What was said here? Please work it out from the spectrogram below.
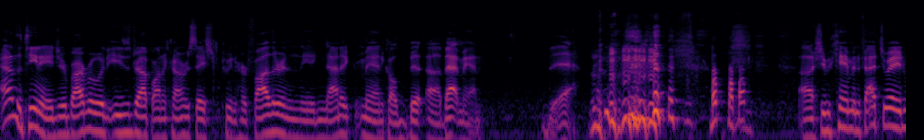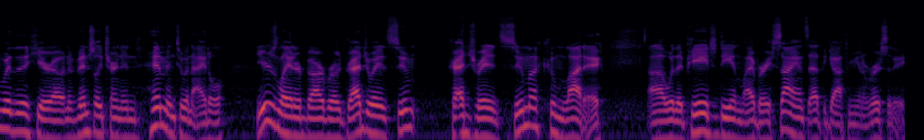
as a teenager, Barbara would eavesdrop on a conversation between her father and the enigmatic man called uh, Batman. Bleh. Uh, she became infatuated with the hero and eventually turned in, him into an idol. Years later, Barbara graduated, sum, graduated summa cum laude uh, with a PhD in library science at the Gotham University,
